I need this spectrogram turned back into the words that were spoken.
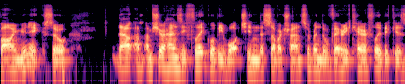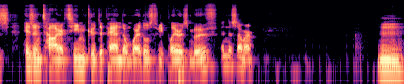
Bayern Munich. So that I'm sure Hansi Flick will be watching the summer transfer window very carefully because his entire team could depend on where those three players move in the summer. Mm.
